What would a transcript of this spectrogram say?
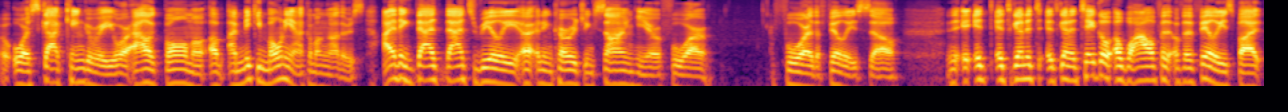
or Scott Kingery or Alec Bohm or, or, or Mickey Moniak, among others. I think that that's really a, an encouraging sign here for for the Phillies. So it, it it's gonna it's gonna take a, a while for the, for the Phillies, but.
